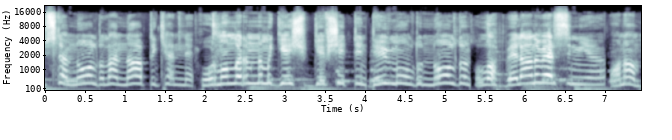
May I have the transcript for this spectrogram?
Rüstem ne oldu lan ne yaptın kendine? Hormonlarını mı geç, gevşettin? Dev mi oldun ne oldun? Allah belanı versin ya. Anam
